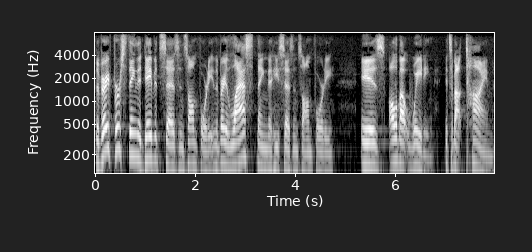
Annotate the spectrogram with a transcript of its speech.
The very first thing that David says in Psalm 40, and the very last thing that he says in Psalm 40, is all about waiting. It's about time.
